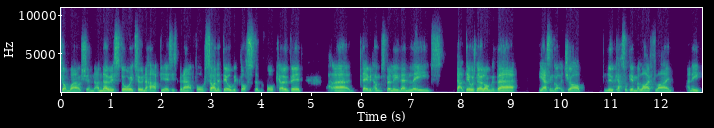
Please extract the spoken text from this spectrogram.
John Welsh and I know his story. Two and a half years he's been out for. Signed a deal with Gloucester before COVID. Uh, David Humphreys then leaves. That deal is no longer there. He hasn't got a job. Newcastle give him a lifeline, and he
